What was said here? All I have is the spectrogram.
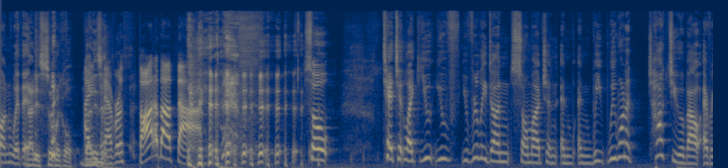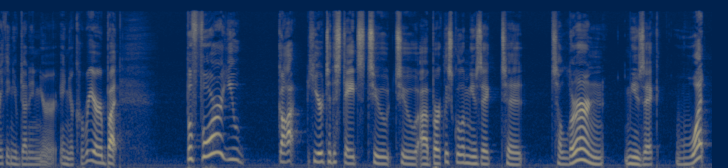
fun with it. That is super cool. That I is- never thought about that. So, Cheche, like you, you've you've really done so much, and and and we we want to talk to you about everything you've done in your in your career. But before you got here to the states to to uh, Berklee School of Music to to learn music, what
